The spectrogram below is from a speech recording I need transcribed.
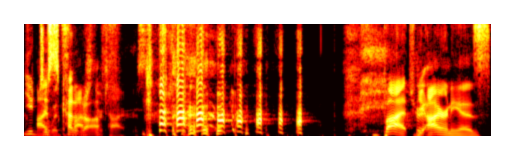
You'd I just would cut it off. their tires. but the irony is,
